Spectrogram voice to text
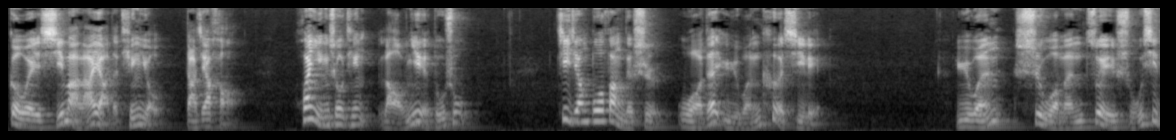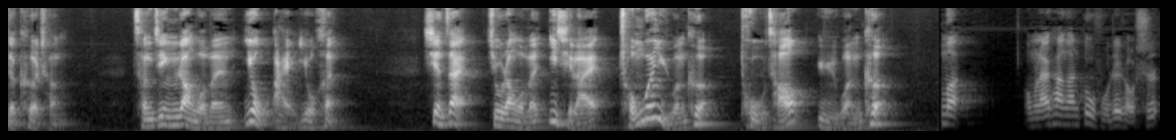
各位喜马拉雅的听友，大家好，欢迎收听老聂读书。即将播放的是我的语文课系列。语文是我们最熟悉的课程，曾经让我们又爱又恨。现在就让我们一起来重温语文课，吐槽语文课。那么，我们来看看杜甫这首诗。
